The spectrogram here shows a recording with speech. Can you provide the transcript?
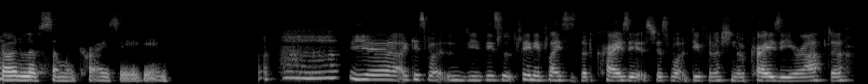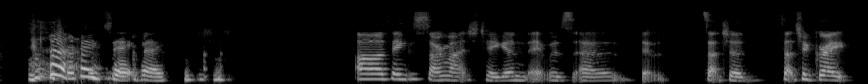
go and live somewhere crazy again. Yeah, I guess what there's plenty of places that are crazy. It's just what definition of crazy you're after. exactly. Oh, thanks so much, Teagan. It was uh, it was such a such a great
